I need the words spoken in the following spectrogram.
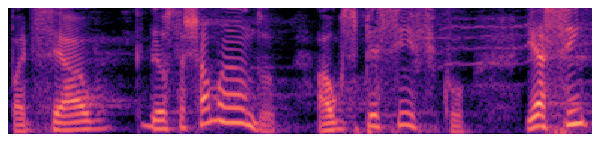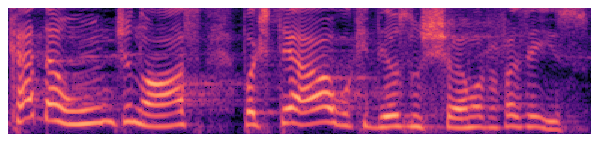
Pode ser algo que Deus está chamando, algo específico. E assim cada um de nós pode ter algo que Deus nos chama para fazer isso.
